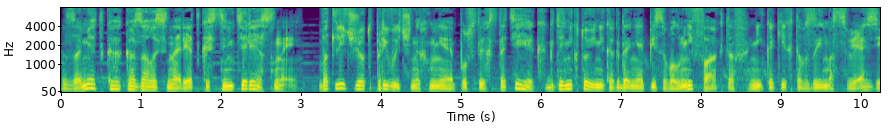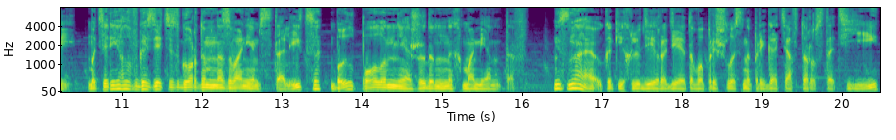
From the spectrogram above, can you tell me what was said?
Заметка оказалась на редкость интересной. В отличие от привычных мне пустых статеек, где никто и никогда не описывал ни фактов, ни каких-то взаимосвязей, материал в газете с гордым названием «Столица» был полон неожиданных моментов. Не знаю, каких людей ради этого пришлось напрягать автору статьи,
